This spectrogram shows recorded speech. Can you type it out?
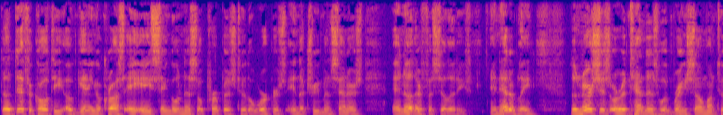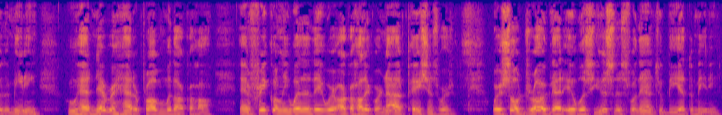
the difficulty of getting across AA singleness of purpose to the workers in the treatment centers and other facilities. Inevitably, the nurses or attendants would bring someone to the meeting who had never had a problem with alcohol, and frequently, whether they were alcoholic or not, patients were, were so drugged that it was useless for them to be at the meeting.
